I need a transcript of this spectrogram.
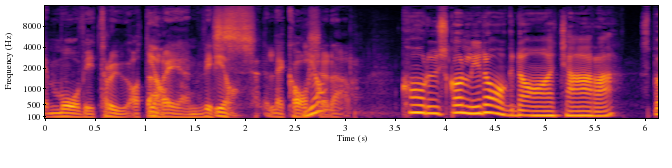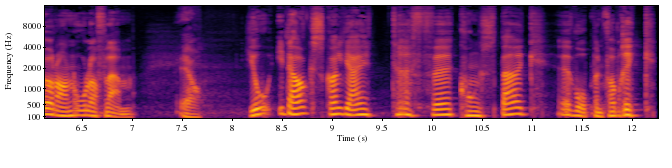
Det må vi tru at det Ja. er en viss lekkasje Ja. der. Hva du skal i dag da, kjære? spør han Ola Flem. Ja. Jo, i dag skal jeg treffe Kongsberg eh, våpenfabrikk.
